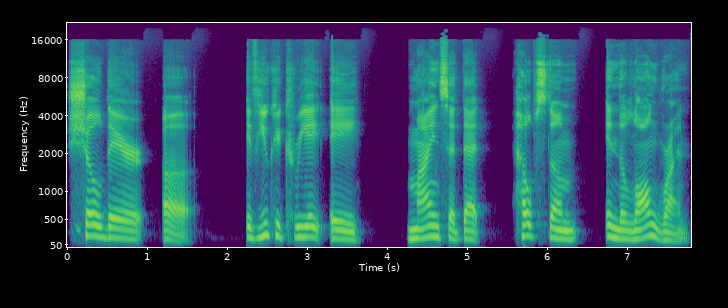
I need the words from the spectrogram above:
show their, uh, if you could create a mindset that helps them in the long run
